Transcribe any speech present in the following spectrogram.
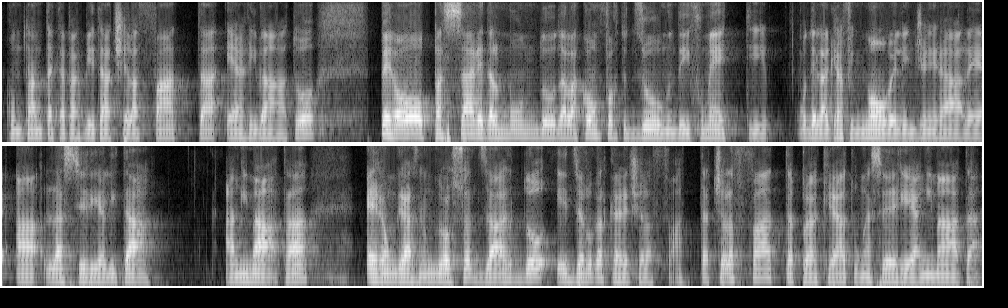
con tanta caparbietà, ce l'ha fatta, è arrivato. Però passare dal mondo, dalla comfort zone dei fumetti o della graphic novel in generale alla serialità animata era un, gra- un, grosso azzardo e Zero Calcare ce l'ha fatta. Ce l'ha fatta, poi ha creato una serie animata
